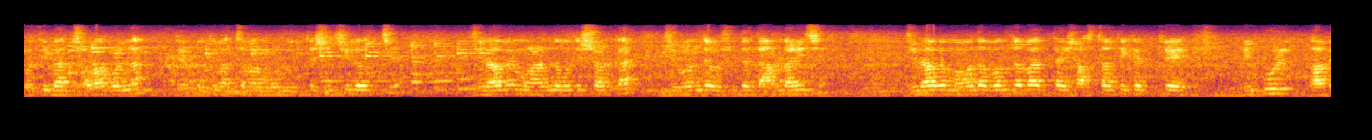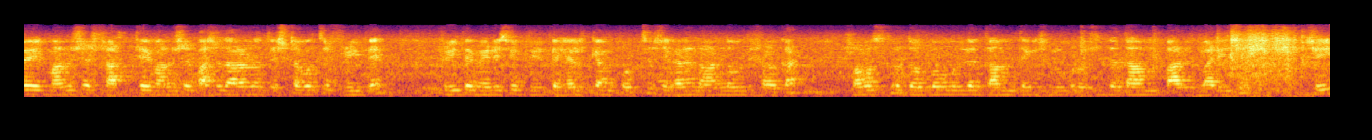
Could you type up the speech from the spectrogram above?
প্রতিবাদ সভা করলাম। যে প্রতিবাদ সভার মূল উদ্দেশ্য ছিল হচ্ছে, যেভাবে নরেন্দ্র মোদী সরকার জীবন দিয়ে ওষুধের দাম বাড়িয়েছে, যেভাবে মমতা বন্দ্যোপাধ্যায় স্বাস্থ্যসাথী ক্ষেত্রে বিপুলভাবে মানুষের স্বার্থে মানুষের পাশে দাঁড়ানোর চেষ্টা করছে ফ্রিতে ফ্রিতে মেডিসিন ফ্রিতে হেলথ ক্যাম্প করছে, সেখানে নরেন্দ্র মোদী সরকার সমস্ত দ্রব্যমূল্যের দাম থেকে শুরু করে ওষুধের দাম বাড়িয়েছে। সেই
